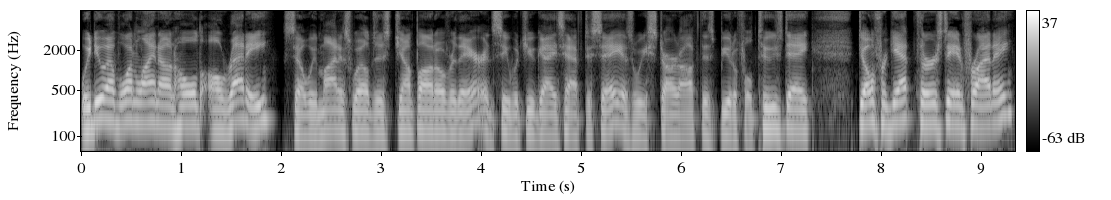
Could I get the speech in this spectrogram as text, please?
we do have one line on hold already, so we might as well just jump on over there and see what you guys have to say as we start off this beautiful Tuesday. Don't forget Thursday and Friday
